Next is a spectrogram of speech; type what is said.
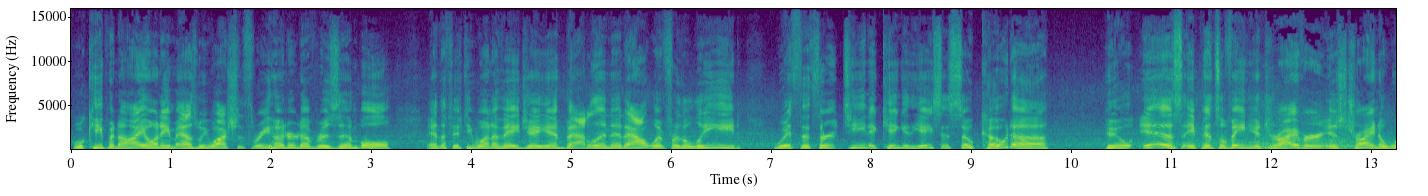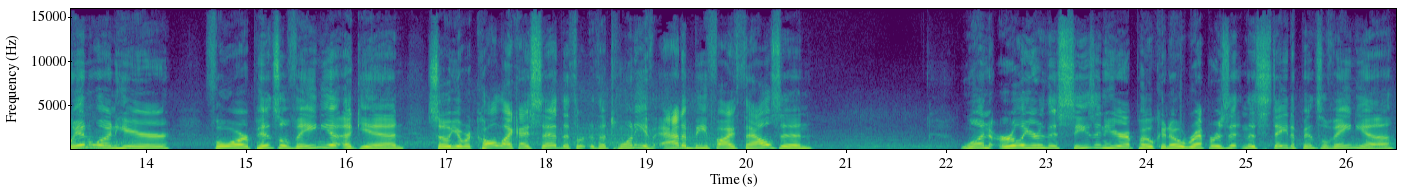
We'll keep an eye on him as we watch the 300 of Resemble and the 51 of AJM battling it out for the lead with the 13 of King of the Aces. So Coda who is a Pennsylvania driver, is trying to win one here for Pennsylvania again. So you recall, like I said, the, th- the 20 of Adam B5000 won earlier this season here at Pocono, representing the state of Pennsylvania.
